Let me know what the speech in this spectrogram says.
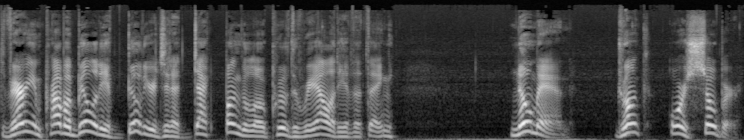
The very improbability of billiards in a dak bungalow proved the reality of the thing. No man, drunk or sober,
